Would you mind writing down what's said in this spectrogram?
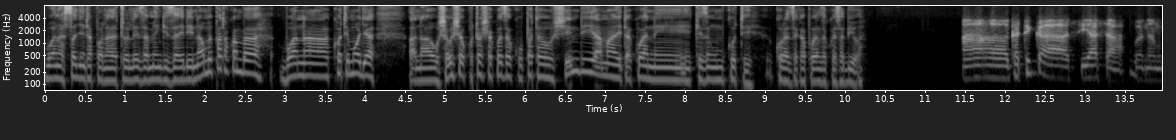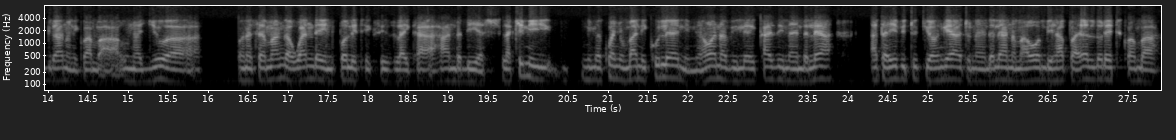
Bwana Sajent hapo anatueleza mengi zaidi. Na umepata kwamba Bwana koti moja ana ushawishi wa kutosha kuweza kupata ushindi, ama itakuwa ni kizungumkuti kura zitakapoanza kuhesabiwa? Uh, katika siasa Bwana Mgirano, ni kwamba unajua wanasemanga one day in politics is like a hundred years, lakini nimekuwa nyumbani kule, nimeona vile kazi inaendelea. Hata hivi tukiongea, tunaendelea na maombi hapa Eldoret kwamba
